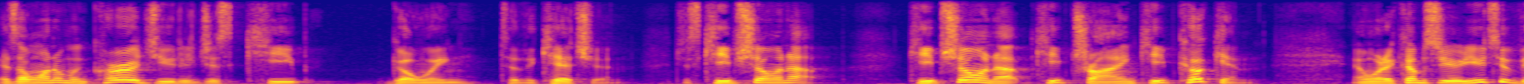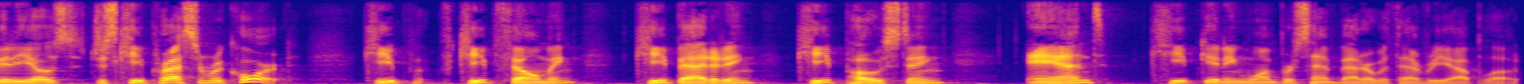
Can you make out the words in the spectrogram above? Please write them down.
is I want to encourage you to just keep going to the kitchen. Just keep showing up. Keep showing up, keep trying, keep cooking. And when it comes to your YouTube videos, just keep pressing record. Keep keep filming, keep editing, keep posting, and keep getting 1% better with every upload.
